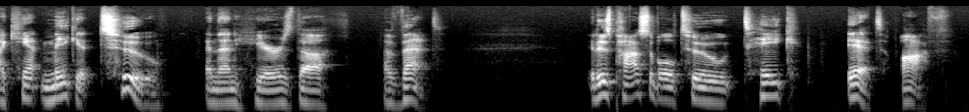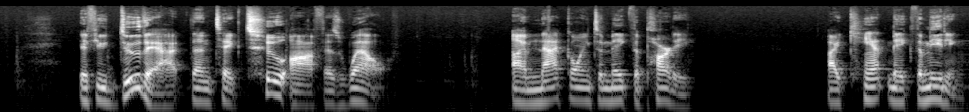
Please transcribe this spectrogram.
I can't make it to, and then here's the event. It is possible to take it off. If you do that, then take to off as well. I'm not going to make the party. I can't make the meeting.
